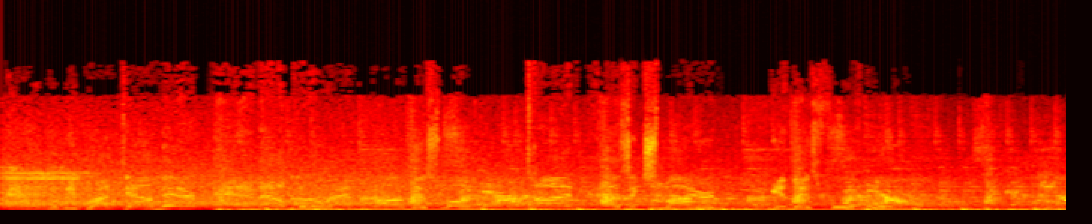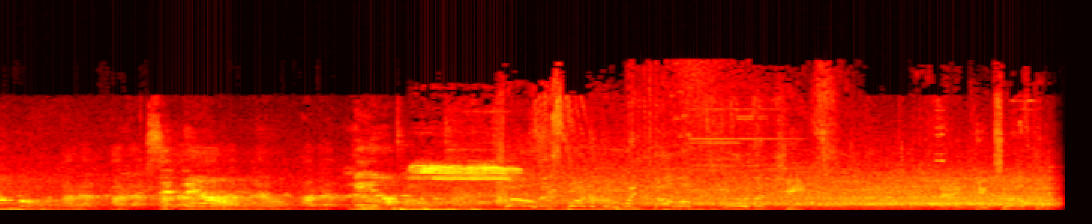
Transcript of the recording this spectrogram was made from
And will be brought down there. And that'll put a wrap on this one. Time has expired in this fourth quarter. Sit down. So this one in the win column for the Chiefs. That kicks off the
